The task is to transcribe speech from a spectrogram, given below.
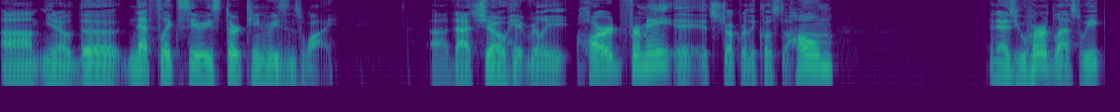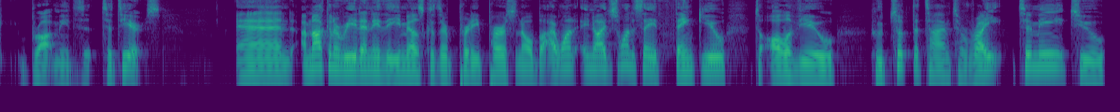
um, you know, the Netflix series Thirteen Reasons Why. Uh, that show hit really hard for me. It, it struck really close to home, and as you heard last week, brought me to, to tears. And I'm not going to read any of the emails because they're pretty personal, but I want, you know, I just want to say thank you to all of you who took the time to write to me to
